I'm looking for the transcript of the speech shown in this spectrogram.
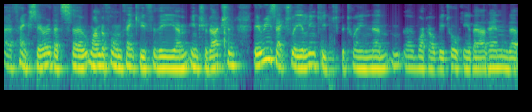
Uh, thanks, Sarah. That's uh, wonderful, and thank you for the um, introduction. There is actually a linkage between um, uh, what I'll be talking about and uh,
